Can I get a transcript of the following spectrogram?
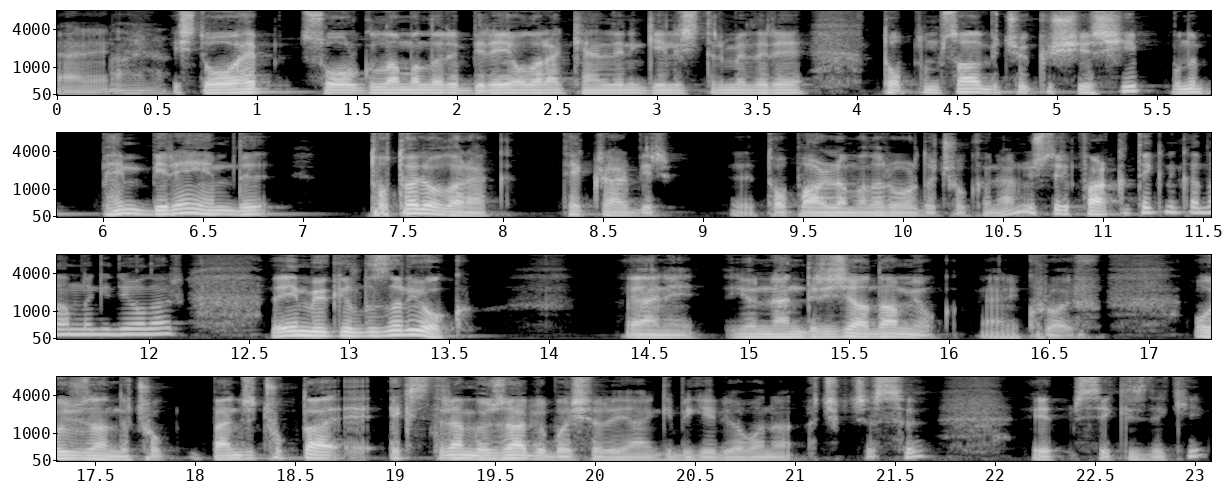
Yani Aynen. işte o hep sorgulamaları, birey olarak kendilerini geliştirmeleri, toplumsal bir çöküş yaşayıp bunu hem birey hem de total olarak tekrar bir toparlamaları orada çok önemli. Üstelik farklı teknik adamla gidiyorlar ve en büyük yıldızları yok. Yani yönlendirici adam yok yani Cruyff. O yüzden de çok bence çok daha ekstrem özel bir başarı yani gibi geliyor bana açıkçası 78'deki.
